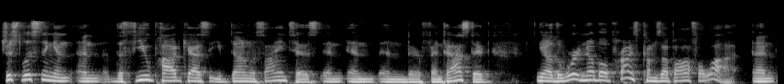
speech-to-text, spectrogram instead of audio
just listening and, the few podcasts that you've done with scientists and and and they're fantastic. You know, the word Nobel Prize comes up awful lot, and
